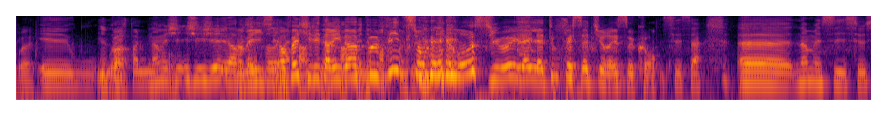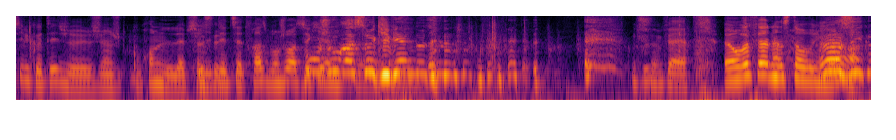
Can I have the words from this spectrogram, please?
Ouais. Et, ouais. pas le Non mais micro. j'ai- j'ai... j'ai- Non, en mais fait, il, en fait, est arrivé un peu vite sur le micro, si tu veux, et là, il a tout fait saturer, ce con. C'est ça. Euh, non mais c'est c'est aussi le côté, je, je viens de comprendre l'absurdité de cette phrase. Bonjour à ceux qui Bonjour viennent à ceux qui viennent de... Ça me fait rire. Euh, on va faire l'instant rumeur. Ainsi que...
